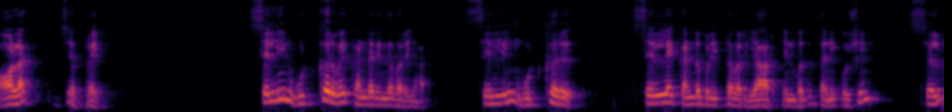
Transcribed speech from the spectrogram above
ஆலக் ஜெப்ரை செல்லின் உட்கருவை கண்டறிந்தவர் யார்? செல்லின் உட்கரு. செல்லை கண்டுபிடித்தவர் யார் என்பது தனி கொஷின் செல்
